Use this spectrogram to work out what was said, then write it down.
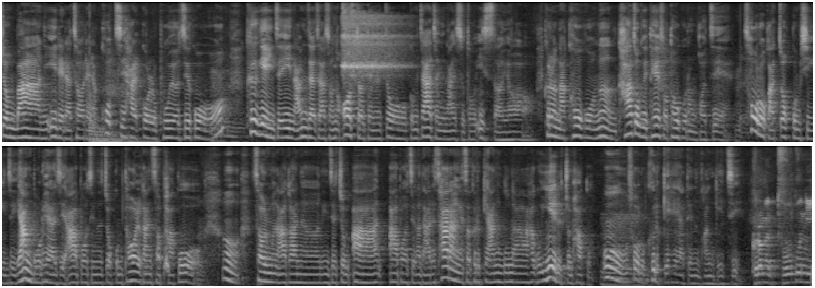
좀 많이 이래라 저래라 코치할 걸로 보여지고 음. 그게 이제 이 남자 자손은 어쩔 때는 조금 짜증이 날 수도 있어요. 그러나 그거는 가족이 돼서 더 그런 거지. 서로가 조금씩 이제 양보를 해야지 아버지는 조금 덜 간섭하고 어, 젊은 아가는 이제 좀 아 아버지가 나를 사랑해서 그렇게 하는구나 하고 이해를 좀 하고 어, 음. 서로 그렇게 해야 되는 관계지. 그러면 두 분이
